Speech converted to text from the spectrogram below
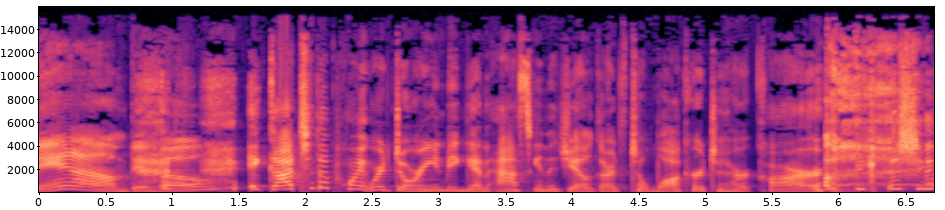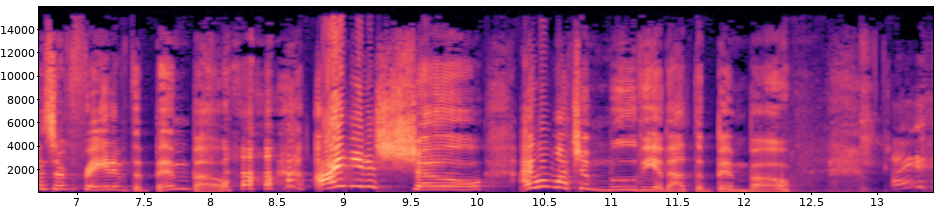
Damn, bimbo. It got to the point where Doreen began asking the jail guards to walk her to her car because she was afraid of the bimbo. I need a show. I will watch a movie about the bimbo. I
